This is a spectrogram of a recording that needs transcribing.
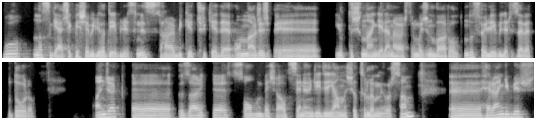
Bu nasıl gerçekleşebiliyor diyebilirsiniz. Halbuki Türkiye'de onlarca e, yurt dışından gelen araştırmacının var olduğunu da söyleyebiliriz. Evet bu doğru. Ancak e, özellikle son 5-6 sene önceydi yanlış hatırlamıyorsam e, herhangi bir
